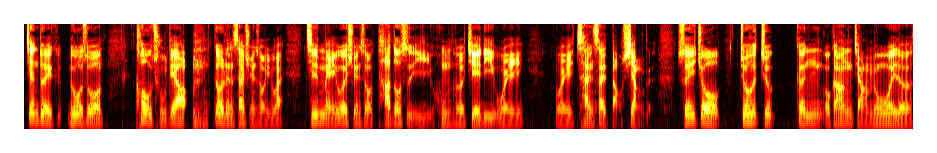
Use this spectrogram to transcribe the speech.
舰队如果说扣除掉 个人赛选手以外，其实每一位选手他都是以混合接力为为参赛导向的，所以就就就跟我刚刚讲挪威的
